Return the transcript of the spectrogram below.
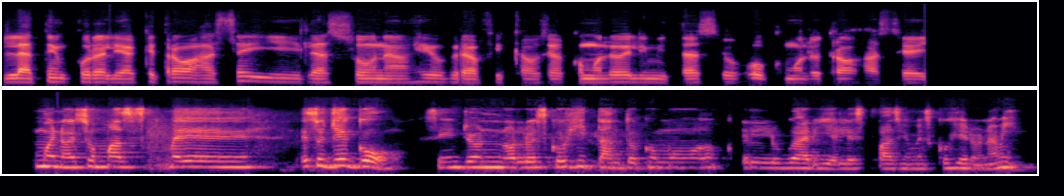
la temporalidad que trabajaste y la zona geográfica, o sea, cómo lo delimitaste o cómo lo trabajaste ahí. Bueno, eso más, eso llegó, ¿sí? Yo no lo escogí tanto como el lugar y el espacio me escogieron a mí.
